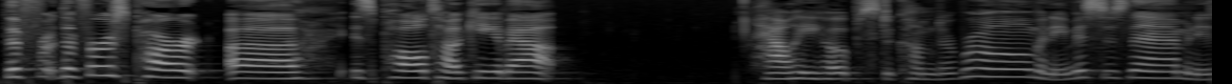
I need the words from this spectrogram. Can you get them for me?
The, f- the first part uh, is Paul talking about how he hopes to come to Rome and he misses them and he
